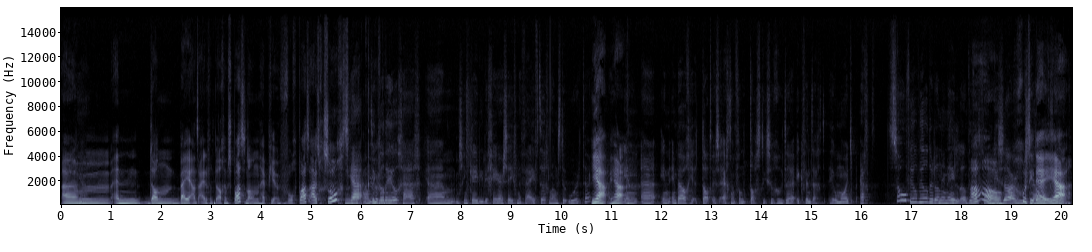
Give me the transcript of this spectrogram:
Ehm, En dan ben je aan het einde van het pelgrimspad. En dan heb je een vervolgpad uitgezocht. Ja, want ik wilde heel graag, ehm, misschien ken je die, de GR57 langs de Oerte. Ja, ja. In, eh, in, in België, dat is echt een fantastische route. Ik vind het echt heel mooi. Het is echt zoveel wilder dan in Nederland. Het is gewoon Oh, bizar goed idee, dat ja.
